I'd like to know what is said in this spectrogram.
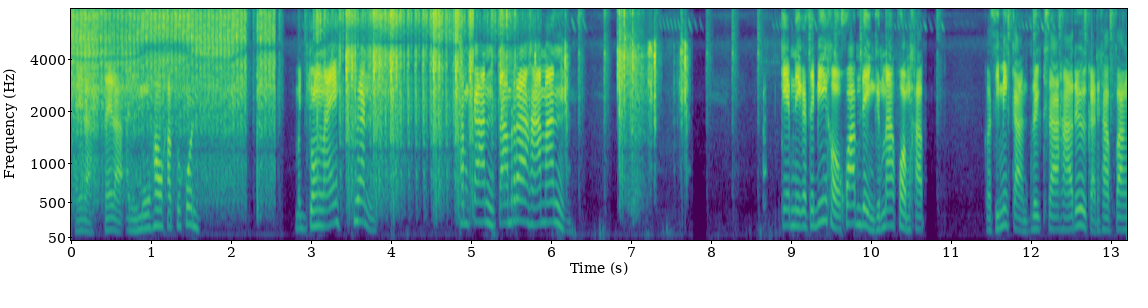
ใช่ล่ะใช่ล่ะ อันนี้มูเฮาครับทุกคน มันอยู่ตรงไหนเพื่อนทำการตามล่าหามัน เกมนี้ก็จะมีขอความเด่งขึ้นมากพร้อมครับ ก็จะมีการปรึกษาหารือกันครับ ฟัง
